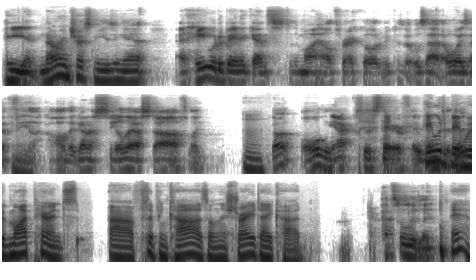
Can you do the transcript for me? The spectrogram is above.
He had no interest in using it. And he would have been against the My Health record because it was that always that feel Mm. like, oh, they're going to steal our stuff. Like, Mm. got all the access there if they He would have been it. with my parents uh, flipping cars on the Australia Day card Absolutely. Yeah.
